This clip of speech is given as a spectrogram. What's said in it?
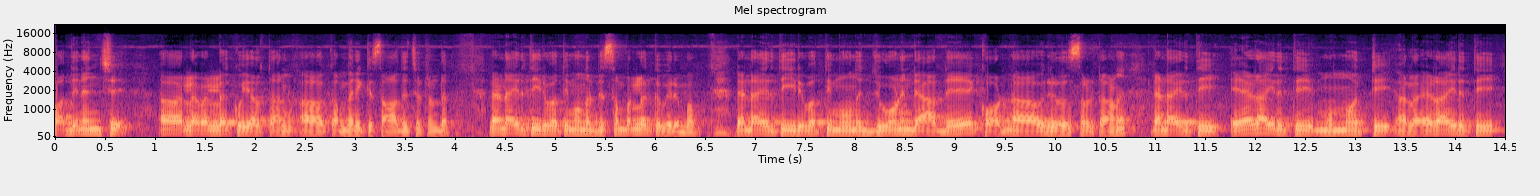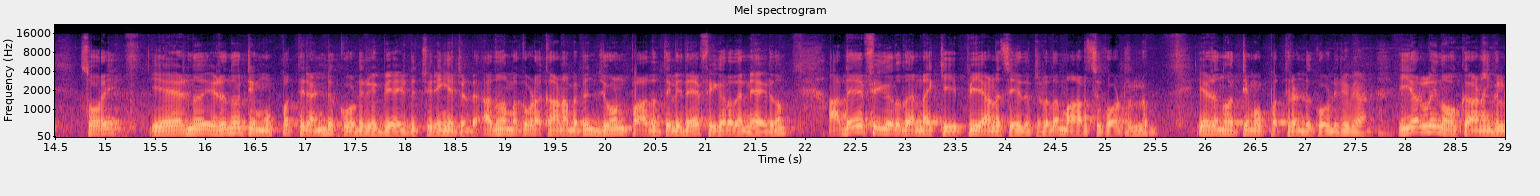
പതിനഞ്ച് ലെവലിലേക്ക് ഉയർത്താൻ കമ്പനിക്ക് സാധിച്ചിട്ടുണ്ട്. രണ്ടായിരത്തി ഇരുപത്തി മൂന്ന് ഡിസംബറിലേക്ക് വരുമ്പം രണ്ടായിരത്തി ഇരുപത്തി മൂന്ന് ജൂണിന്റെ അതേ ഒരു റിസൾട്ടാണ്. രണ്ടായിരത്തി ഏഴായിരത്തി മുന്നൂറ്റി അല്ല ഏഴായിരത്തി സോറി എഴുന്നൂ എഴുന്നൂറ്റി മുപ്പത്തി രണ്ട് കോടി രൂപയായിട്ട് ചുരുങ്ങിയിട്ടുണ്ട്. അത് നമുക്കിവിടെ കാണാൻ പറ്റും. ജൂൺ പാദത്തിൽ ഇതേ ഫിഗർ തന്നെയായിരുന്നു. അതേ ഫിഗർ തന്നെ കീപ്പ് ആണ് ചെയ്തിട്ടുള്ളത്. മാർച്ച് ക്വാർട്ടറിലും എഴുന്നൂറ്റി മുപ്പത്തിരണ്ട് കോടി രൂപയാണ്. ഇയർലി നോക്കുകയാണെങ്കിൽ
